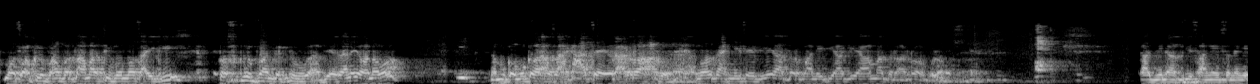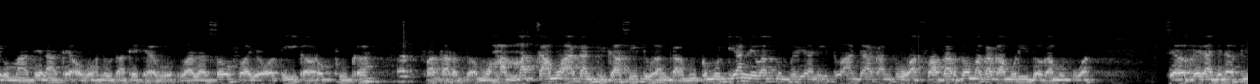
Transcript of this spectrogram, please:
Masa gelombang pertama di mono saiki, terus gelombang kedua. Biasanya ya apa? Nah, muka-muka rasa kaca, ora roh. Mau teknis piye atur panitia kiamat ora roh kula. Kaji Nabi sange senengi umatnya nanti Allah nutate dawu. Wala sofa yu'ti ka rabbuka fatardo. Muhammad kamu akan dikasih Tuhan kamu. Kemudian lewat pemberian itu Anda akan puas. Fatardo maka kamu ridho, kamu puas. Jawabnya kanji Nabi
